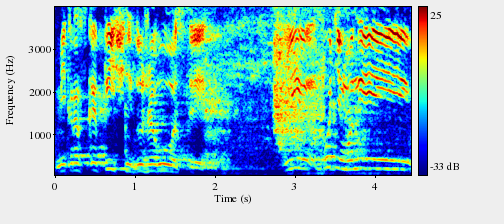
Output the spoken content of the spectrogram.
Мікроскопічні, дуже гострі. І потім вони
